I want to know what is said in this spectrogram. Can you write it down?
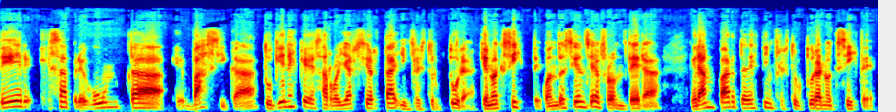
esa pregunta eh, básica, tú tienes que desarrollar cierta infraestructura que no existe. Cuando es ciencia de frontera, gran parte de esta infraestructura no existe.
